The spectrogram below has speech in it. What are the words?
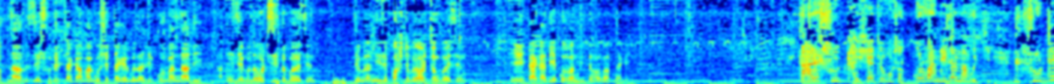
আপনার যে সুদের টাকা বা ঘুষের টাকা এগুলো যে কোরবান না দিই আপনি যেগুলো অর্জিত করেছেন যেগুলো নিজে কষ্ট করে অর্জন করেছেন এই টাকা দিয়ে কোরবান দিতে হবে আপনাকে। তারে সুদ খাইছে এত বছর। কোরবান দিলেন না বুঝছি। সুদ যে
